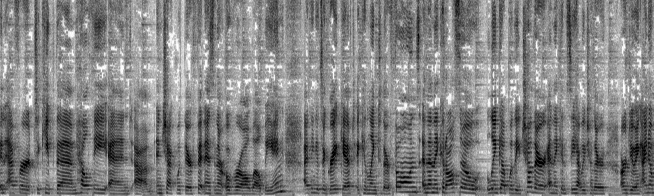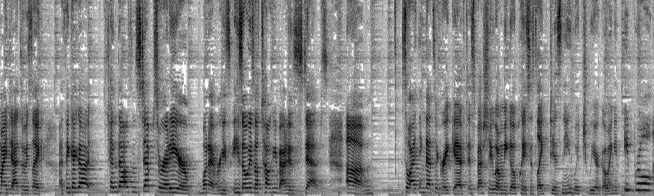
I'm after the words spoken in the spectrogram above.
an effort to keep them healthy and um, in check with their fitness and their overall well-being. I think it's a great gift. It can link to their phones and then they could also link up with each other and they can see how each other are doing. I know my dad's always like, I think I got 10,000 steps already or whatever. He's, he's always talking about his steps. Um, so I think that's a great gift, especially when we go places like Disney, which we are going in April.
